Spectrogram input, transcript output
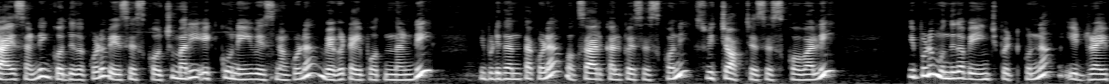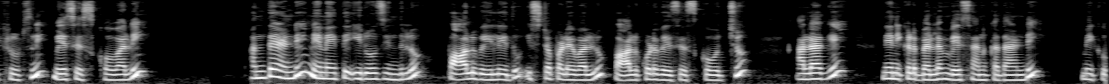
చాయిస్ అండి ఇంకొద్దిగా కూడా వేసేసుకోవచ్చు. మరి ఎక్కువ నెయ్యి వేసినా కూడా వెగటైపోతుందండి. ఇప్పుడు ఇదంతా కూడా ఒకసారి కలిపేసేసుకొని స్విచ్ ఆఫ్ చేసేసుకోవాలి. ఇప్పుడు ముందుగా వేయించి పెట్టుకున్న ఈ డ్రై ఫ్రూట్స్ని వేసేసుకోవాలి. అంతే అండి నేనైతే ఈరోజు ఇందులో పాలు వేయలేదు. ఇష్టపడే వాళ్ళు పాలు కూడా వేసేసుకోవచ్చు. అలాగే నేను ఇక్కడ బెల్లం వేశాను కదా అండి మీకు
